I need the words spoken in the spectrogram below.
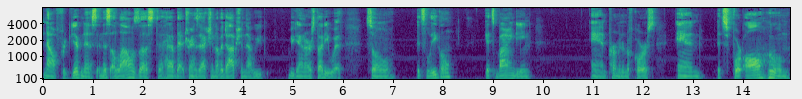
now forgiveness, and this allows us to have that transaction of adoption that we began our study with. So it's legal, it's binding, and permanent, of course, and it's for all whom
